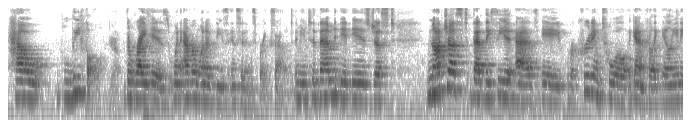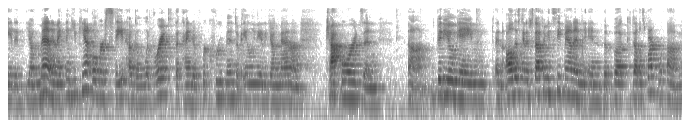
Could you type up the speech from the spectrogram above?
how gleeful. The right is whenever one of these incidents breaks out. I mean, to them, it is just not just that they see it as a recruiting tool, again, for like alienated young men. And I think you can't overstate how deliberate the kind of recruitment of alienated young men on chat boards and um, video game and all this kind of stuff. I mean, Steve Bannon in the book Devil's, Bar- um,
